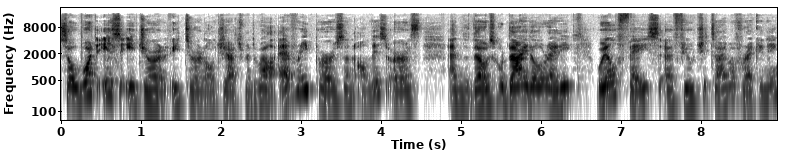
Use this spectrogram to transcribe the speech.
so, what is eternal judgment? Well, every person on this earth and those who died already will face a future time of reckoning.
